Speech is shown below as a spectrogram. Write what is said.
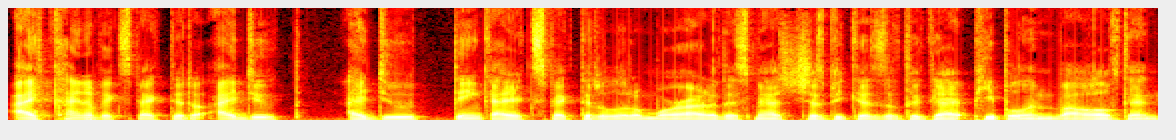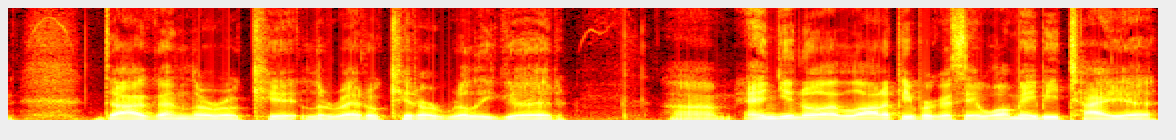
I kind of expected. I do. I do think I expected a little more out of this match just because of the guy, people involved, and Daga and Laredo Kid, Laredo Kid are really good. Um, and you know, a lot of people are gonna say, well, maybe Taya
